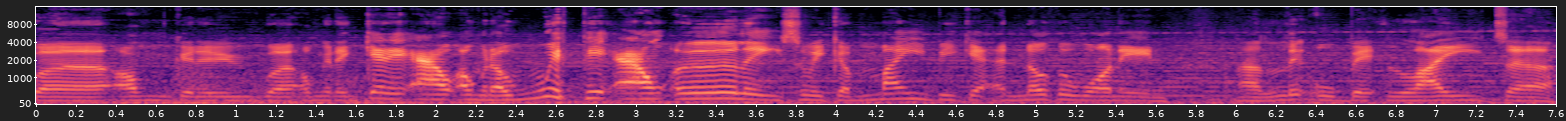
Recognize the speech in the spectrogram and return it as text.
uh, I'm gonna, uh, I'm gonna get it out. I'm gonna whip it out early so we can maybe get another one in a little bit later.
